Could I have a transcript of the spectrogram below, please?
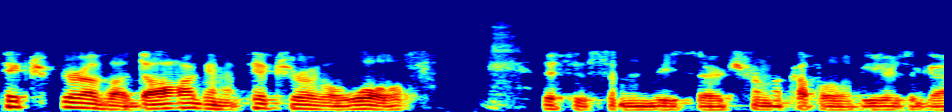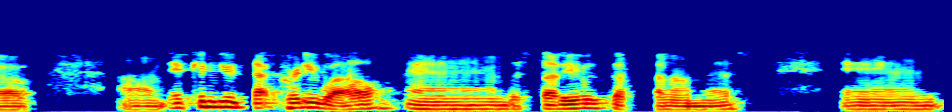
picture of a dog and a picture of a wolf. This is some research from a couple of years ago. Um, it can do that pretty well, and the study was done on this. And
